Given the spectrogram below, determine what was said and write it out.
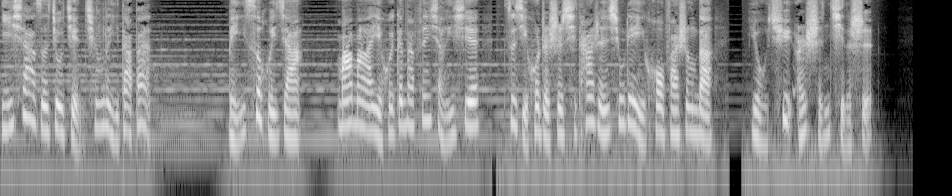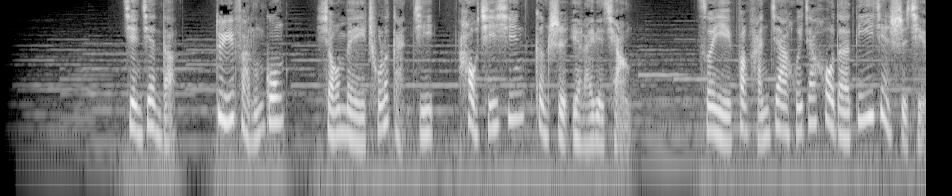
一下子就减轻了一大半。每一次回家，妈妈也会跟她分享一些自己或者是其他人修炼以后发生的有趣而神奇的事。渐渐的，对于法轮功，小美除了感激。好奇心更是越来越强，所以放寒假回家后的第一件事情，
